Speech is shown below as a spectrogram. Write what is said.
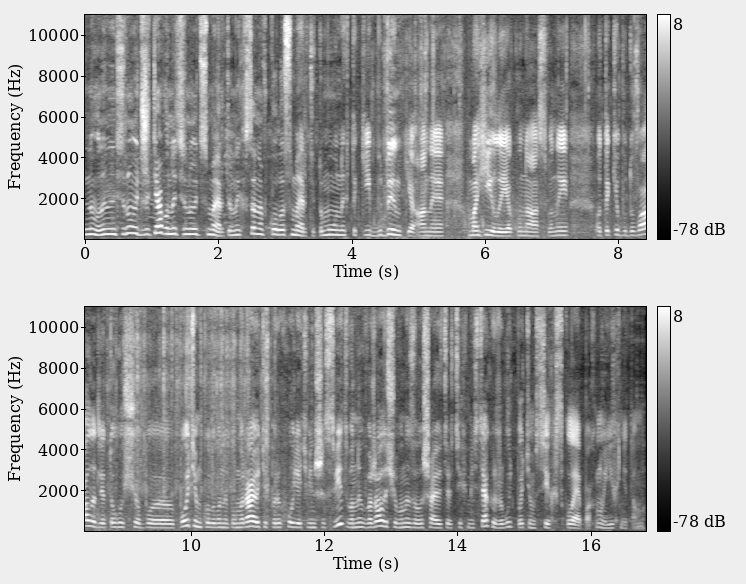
ну, вони не цінують життя, вони цінують смерть. У них все навколо смерті. Тому у них такі будинки, а не могили, як у нас. Вони отаке будували для того, щоб е, потім, коли вони помирають і переходять в інший світ, вони вважали, що вони залишаються в цих місцях і живуть потім в цих склепах. Ну, їхні там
